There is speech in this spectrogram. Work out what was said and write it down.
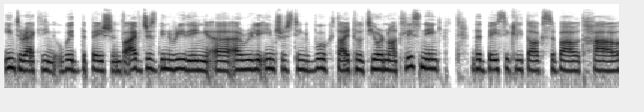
interacting with the patient. I've just been reading a, a really interesting book titled You're Not Listening that basically talks about how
